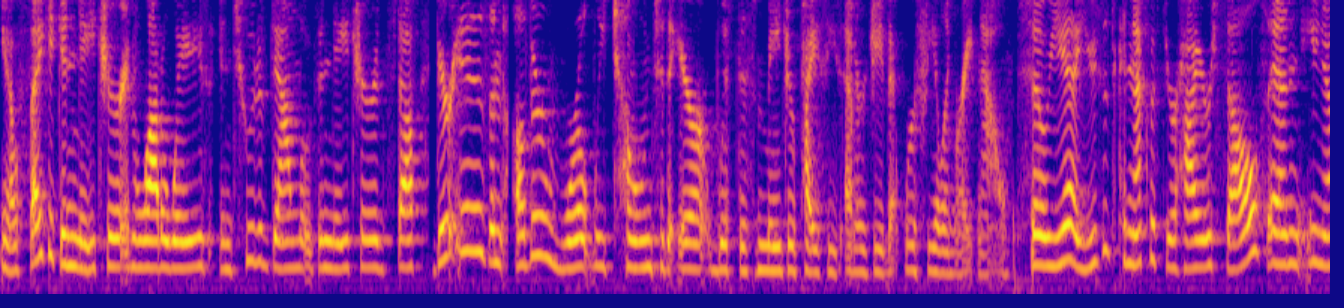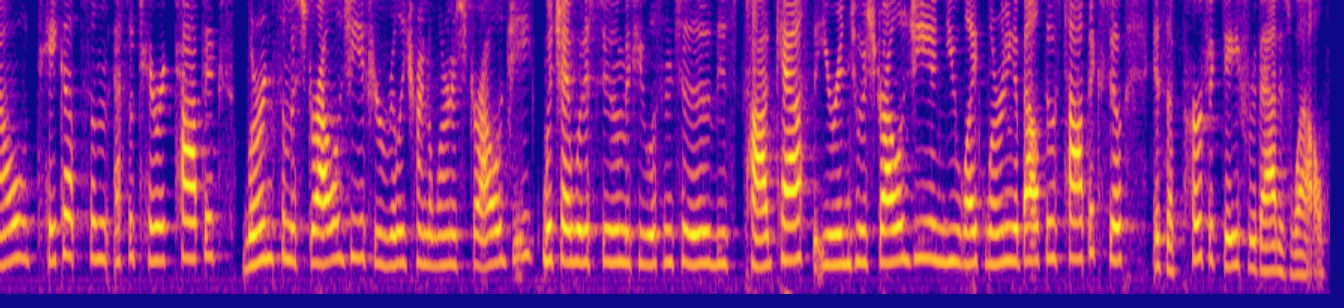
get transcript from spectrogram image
you know, psychic in nature in a lot of ways, intuitive downloads in nature and stuff. There is an otherworldly tone to the air with this major Pisces energy that we're feeling right now. So, yeah, use it to connect with your higher self and, you know, take up some esoteric topics, learn some astrology if you're really trying to learn astrology, which I would assume if you listen to this podcast that you're into astrology and you like learning about those topics. So, it's a perfect day for that as well.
